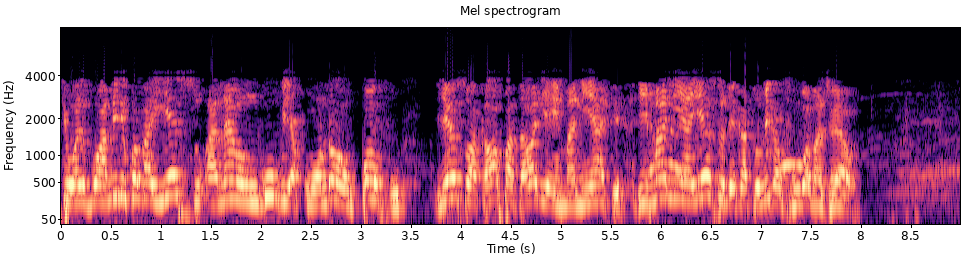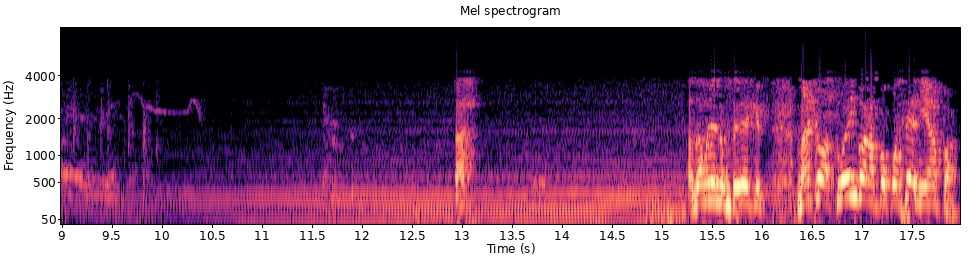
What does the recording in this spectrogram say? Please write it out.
Si walivyoamini kwamba yesu anayo nguvu ya kuondoa upofu yesu akawapa zawadi ya imani yake. Imani ya yesu ndio ikatumika kufungua macho yao. Sasa moja nikusaidie kitu. Maanake watu wengi wanapokosea ni hapa.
